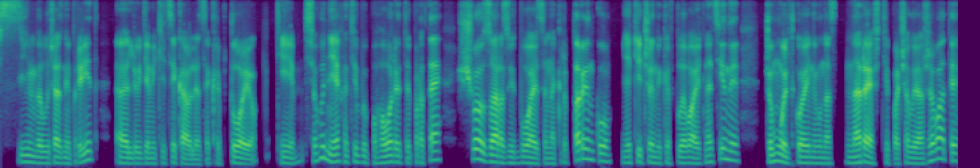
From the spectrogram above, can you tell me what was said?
Всім величезний привіт е, людям, які цікавляться криптою. І сьогодні я хотів би поговорити про те, що зараз відбувається на крипторинку, які чинники впливають на ціни, чому альткоїни у нас нарешті почали оживати,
